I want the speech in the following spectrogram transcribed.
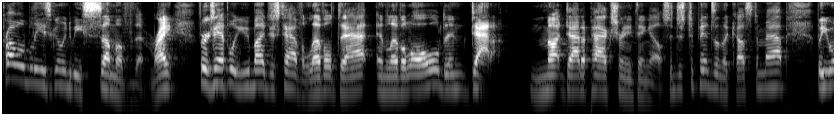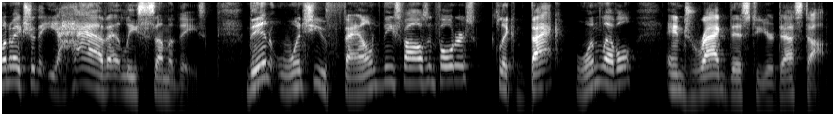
probably is going to be some of them, right? For example, you might just have level dat and level old and data not data packs or anything else. It just depends on the custom map, but you want to make sure that you have at least some of these. Then, once you've found these files and folders, click back one level and drag this to your desktop.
